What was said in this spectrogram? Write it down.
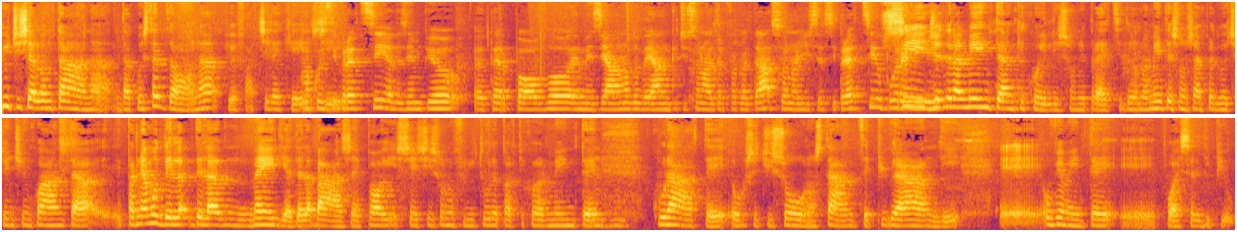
più ci si allontana da questa zona, più è facile che. Ma questi si... prezzi, ad esempio, eh, per Povo e Mesiano, dove anche ci sono altre facoltà, sono gli stessi prezzi? Oppure sì, gli... generalmente anche quelli sono i prezzi, normalmente sono sempre 250. Parliamo della, della media, della base, poi se ci sono finiture particolarmente mm-hmm. Curate o se ci sono stanze più grandi, eh, ovviamente eh, può essere di più.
